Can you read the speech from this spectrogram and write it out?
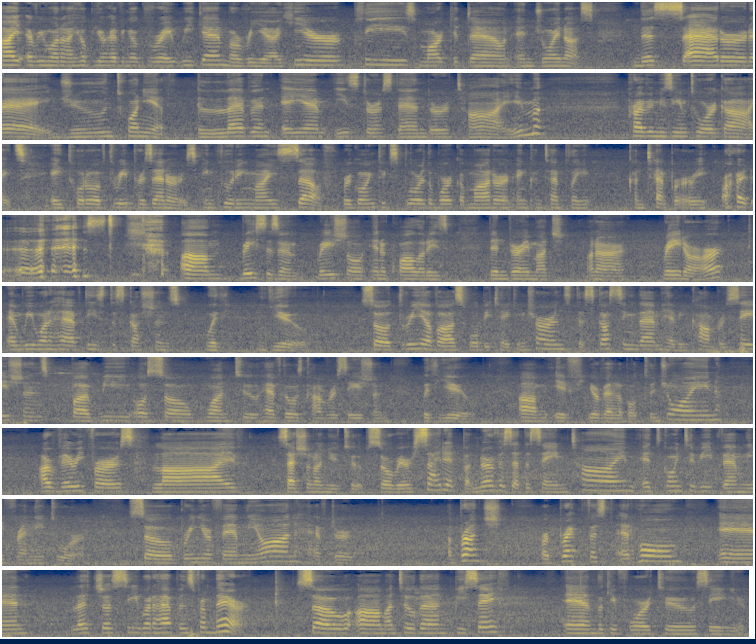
Hi everyone, I hope you're having a great weekend. Maria here. Please mark it down and join us this Saturday, June 20th, 11 a.m. Eastern Standard Time. Private Museum Tour Guides, a total of three presenters, including myself. We're going to explore the work of modern and contemporary contemporary artists. um, racism, racial inequalities been very much on our radar and we want to have these discussions with you. So three of us will be taking turns discussing them, having conversations, but we also want to have those conversations with you. Um, if you're available to join our very first live session on YouTube. So we're excited but nervous at the same time. It's going to be family friendly tour. So bring your family on after a brunch or breakfast at home and let's just see what happens from there. So um, until then, be safe and looking forward to seeing you.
